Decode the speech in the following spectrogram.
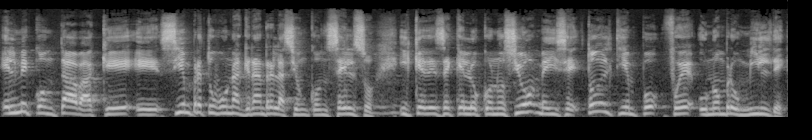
él me contaba que eh, siempre tuvo una gran relación con Celso y que desde que lo conoció, me dice, todo el tiempo fue un hombre humilde,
